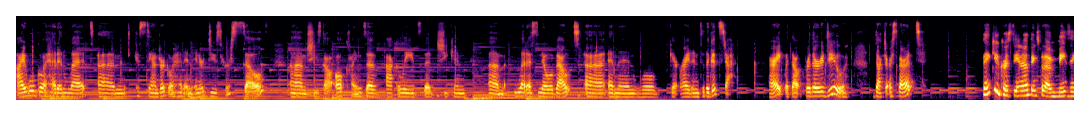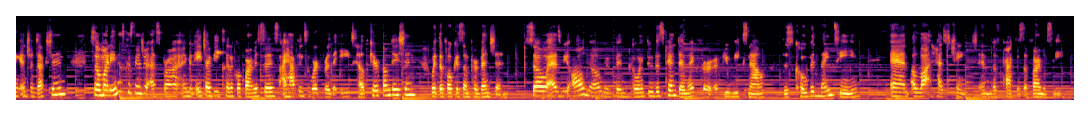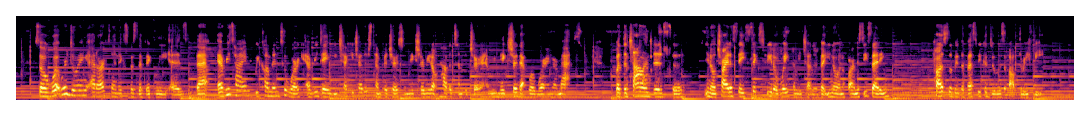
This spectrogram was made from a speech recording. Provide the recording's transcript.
I will go ahead and let um, Cassandra go ahead and introduce herself. Um, she's got all kinds of accolades that she can let us know about, uh, and then we'll get right into the good stuff. All right, without further ado, Dr. Esperant. Thank you, Christina. Thanks for that amazing introduction. So, my name is Cassandra Esperant. I'm an HIV clinical pharmacist. I happen to work for the AIDS Healthcare Foundation with the focus on prevention. So, as we all know, we've been going through this pandemic for a few weeks now, this COVID 19, and a lot has changed in the practice of pharmacy. So, what we're doing at our clinic specifically is that every time we come into work, every day we check each other's temperatures to make sure we don't have a temperature and we make sure that we're wearing our masks. But the challenge is to, you know, try to stay six feet away from each other. But, you know, in a pharmacy setting, possibly the best we could do is about three feet.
